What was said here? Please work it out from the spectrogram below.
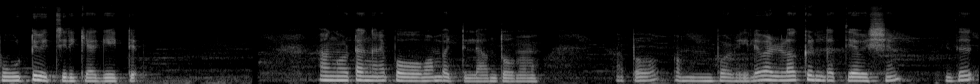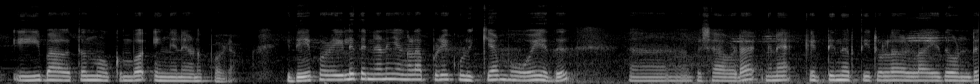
പൂട്ടി വെച്ചിരിക്കുക ഗേറ്റ്. അങ്ങോട്ട് അങ്ങനെ പോവാൻ പറ്റില്ല എന്ന് തോന്നുന്നു. അപ്പോൾ പുഴയിൽ വെള്ളമൊക്കെ ഉണ്ട് അത്യാവശ്യം. ഇത് ഈ ഭാഗത്ത് നോക്കുമ്പോൾ ഇങ്ങനെയാണ് പുഴ. ഇതേ പുഴയിൽ തന്നെയാണ് ഞങ്ങൾ അപ്പോഴേ കുളിക്കാൻ പോയത്. പക്ഷെ അവിടെ ഇങ്ങനെ കെട്ടി നിർത്തിയിട്ടുള്ള വെള്ളമായതുകൊണ്ട്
